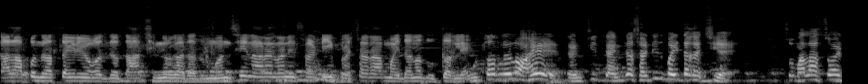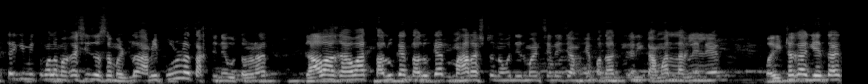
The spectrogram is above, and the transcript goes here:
काल आपण रत्नागिरी आज सिंधुदुर्गात जातो मनसे नारायण राणेसाठी प्रचार मैदानात उतरले. उतरलेलो आहे. त्यांची त्यांच्यासाठीच बैठक आहे. सो मला असं वाटतं की मी तुम्हाला मगाशी जसं म्हटलं आम्ही पूर्ण ताकदीने उतरणार. गावागावात तालुक्यात तालुक्यात महाराष्ट्र नवनिर्माण सेनेचे आमचे पदाधिकारी कामाला लागलेले आहेत. बैठका घेत आहेत.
